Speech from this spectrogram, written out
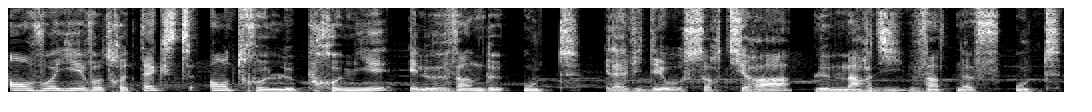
envoyer votre texte entre le 1er et le 22 août. Et la vidéo sortira le mardi 29 août.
